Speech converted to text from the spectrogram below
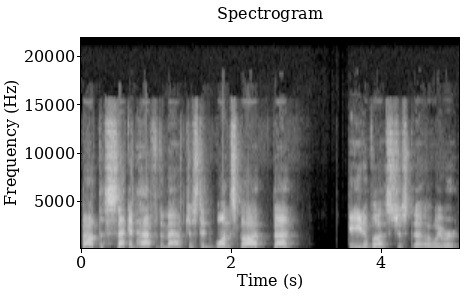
about the second half of the map just in one spot. About eight of us, just uh, we were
